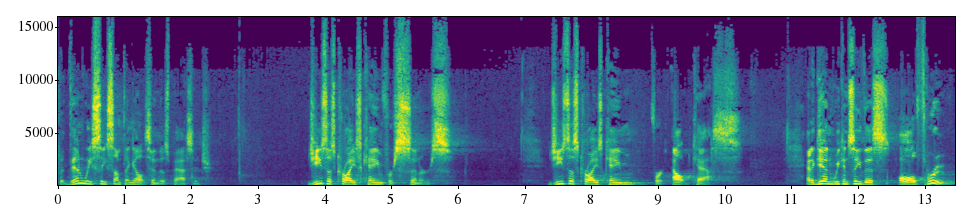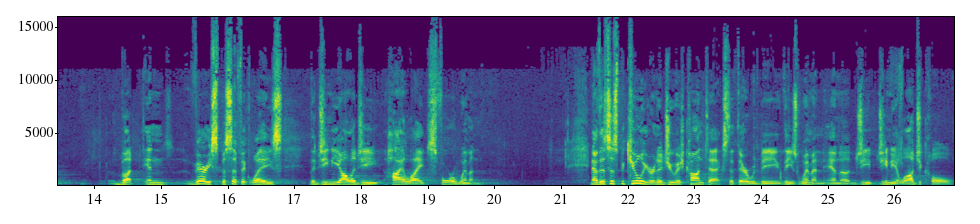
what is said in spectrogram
but then we see something else in this passage. Jesus Christ came for sinners. Jesus Christ came for outcasts. And again, we can see this all through, but in very specific ways, the genealogy highlights four women. Now, this is peculiar in a Jewish context that there would be these women in a ge- genealogical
